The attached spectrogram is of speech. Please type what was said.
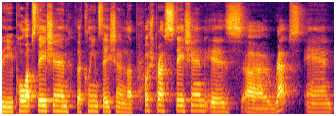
the pull-up station, the clean station, and the push press station is uh, reps, and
